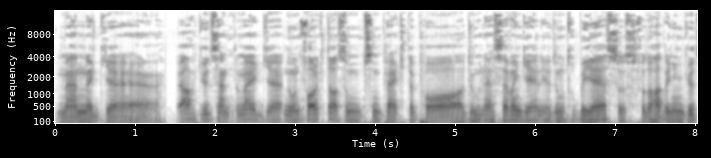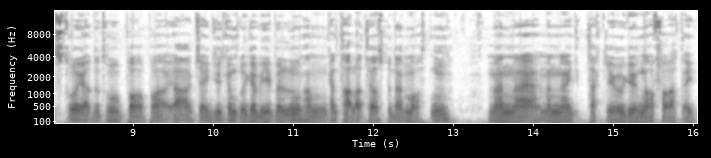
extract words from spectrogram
Men jeg eh, Ja, Gud sendte meg eh, noen folk da som, som, pekte på Du må lese evangeliet, du må tro på Jesus. For da hadde jeg en gudstro. Jeg hadde tro på, på Ja, ok, Gud kan bruke Bibelen. Han kan tale til oss på den måten. Men, eh, men jeg takker jo Gud nå for at jeg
